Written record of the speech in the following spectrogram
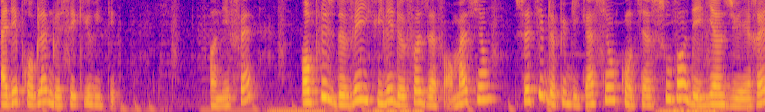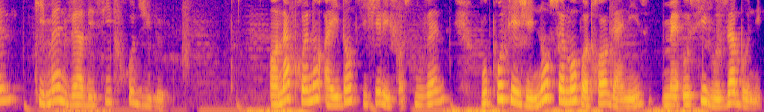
à des problèmes de sécurité. En effet, en plus de véhiculer de fausses informations, ce type de publication contient souvent des liens URL qui mènent vers des sites frauduleux. En apprenant à identifier les fausses nouvelles, vous protégez non seulement votre organisme, mais aussi vos abonnés.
